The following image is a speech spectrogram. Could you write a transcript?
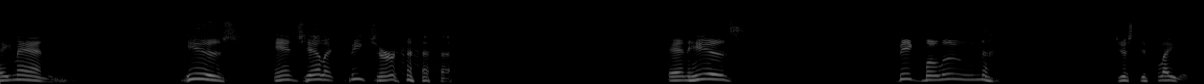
amen, his angelic feature and his big balloon just deflated.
